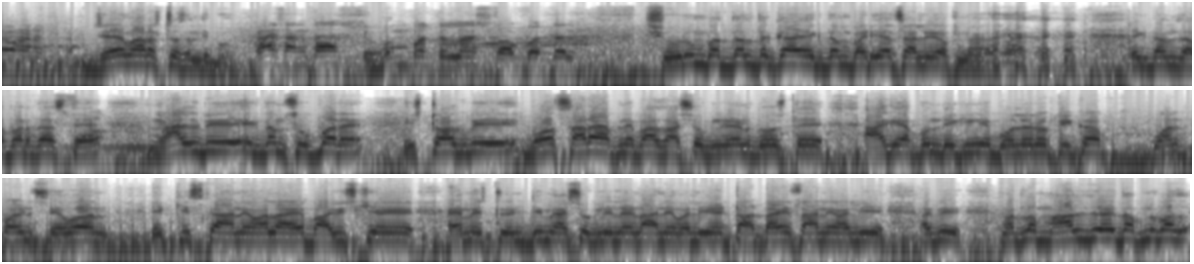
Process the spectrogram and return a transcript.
महाराष्ट्र. जय महाराष्ट्र संदीप भाऊ. काय सांगता? शोरूमबद्दल स्टॉकबद्दल? शोरूम बद्दल तो काय एकदम बढ़िया चालू है अपना एकदम ज़बरदस्त है माल भी एकदम सुपर है स्टॉक भी बहुत सारा है अपने पास. अशोक लीलैंड दोस्त है. आगे अपन देखेंगे बोलेरो पिकअप 1.7 इक्कीस का आने वाला है. बाईस की एम एस ट्वेंटी में अशोक लीलैंड आने वाली है. टाटा एस आने वाली है. अभी मतलब माल जो है तो अपने पास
